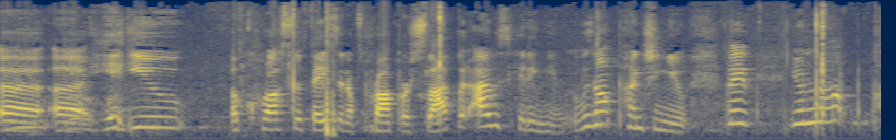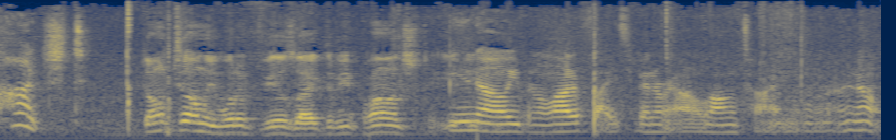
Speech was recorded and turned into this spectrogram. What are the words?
uh, uh, hit you across the face in a proper slap, but I was hitting you. It was not punching you, babe. You're not punched. Don't tell me what it feels like to be punched. You know, you've been a lot of fights. You've been around a long time. I know.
